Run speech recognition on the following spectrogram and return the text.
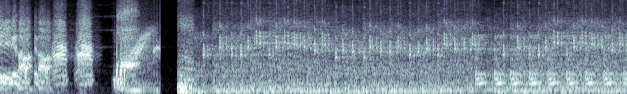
いるの Thank you.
